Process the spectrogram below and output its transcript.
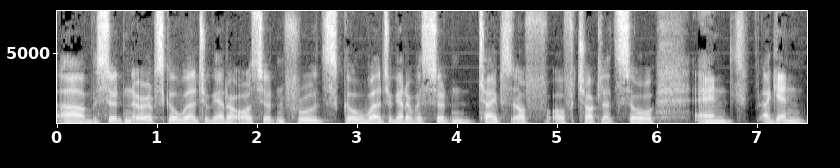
um, certain herbs go well together, or certain fruits go well together with certain types of, of chocolate. So, and again,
